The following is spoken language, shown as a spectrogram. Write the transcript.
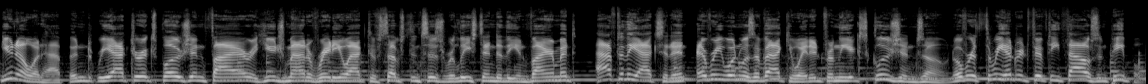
You know what happened reactor explosion, fire, a huge amount of radioactive substances released into the environment. After the accident, everyone was evacuated from the exclusion zone, over 350,000 people.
